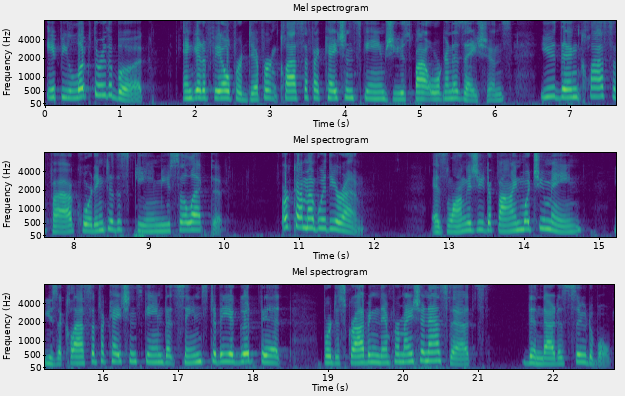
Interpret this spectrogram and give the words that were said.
If you look through the book and get a feel for different classification schemes used by organizations, you then classify according to the scheme you selected, or come up with your own. As long as you define what you mean, use a classification scheme that seems to be a good fit for describing the information assets, then that is suitable.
